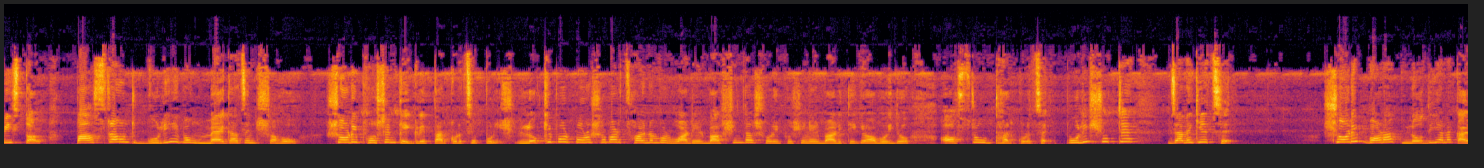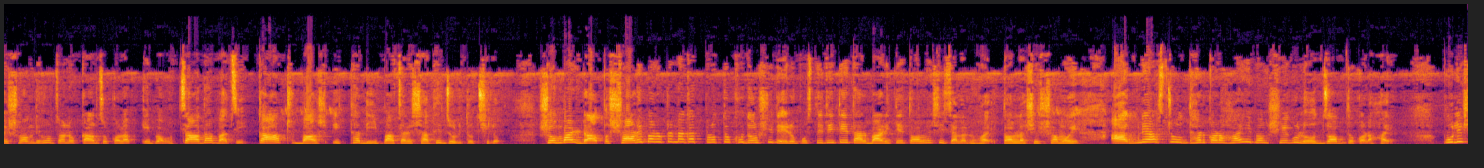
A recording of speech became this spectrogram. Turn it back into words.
পিস্তল, পাঁচ রাউন্ড গুলি এবং ম্যাগাজিন সহ শরীফ হোসেনকে গ্রেপ্তার করেছে পুলিশ। লক্ষ্মীপুর পৌরসভার ছয় নম্বর ওয়ার্ডের বাসিন্দা শরীফ হোসেনের বাড়ি থেকে অবৈধ অস্ত্র উদ্ধার করেছে। পুলিশ সূত্রে জানা গিয়েছে শরীফ বরাক নদী এলাকায় সন্দেহজনক কার্যকলাপ এবং চাঁদাবাজি, কাঠ, বাঁশ ইত্যাদি পাচারের সাথে জড়িত ছিল। সোমবার রাত সাড়ে বারোটা নাগাদ প্রত্যক্ষদর্শীদের উপস্থিতিতে তার বাড়িতে তল্লাশি চালানো হয়। তল্লাশির সময় আগ্নেয়াস্ত্র উদ্ধার করা হয় এবং সেগুলো জব্দ করা হয়। পুলিশ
